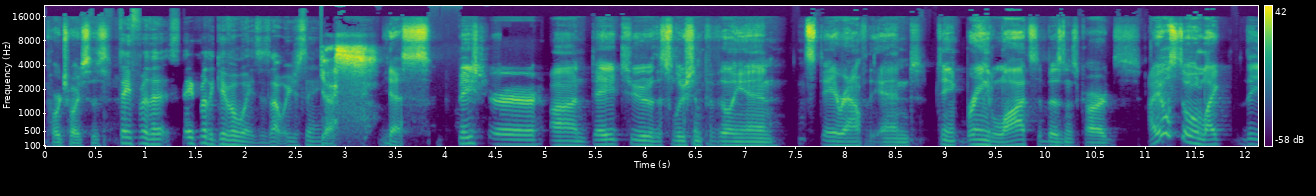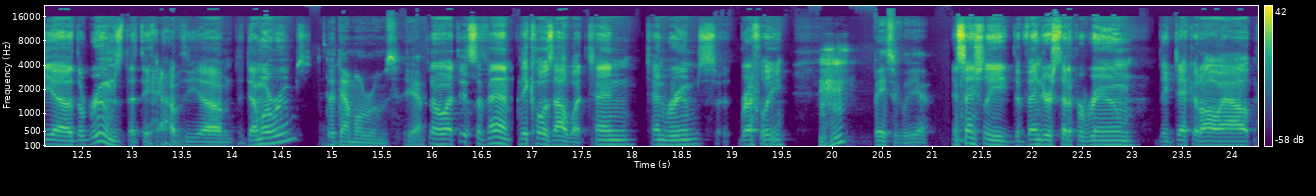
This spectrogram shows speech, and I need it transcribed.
Poor choices. Stay for the stay for the giveaways. Is that what you're saying? Yes. Yes. Be sure on day two of the Solution Pavilion, stay around for the end. Bring lots of business cards. I also like the uh, the rooms that they have, the um, the demo rooms. The demo rooms. Yeah. So at this event, they close out what 10, 10 rooms roughly. Mm-hmm. Basically, yeah. Essentially, the vendors set up a room. They deck it all out.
